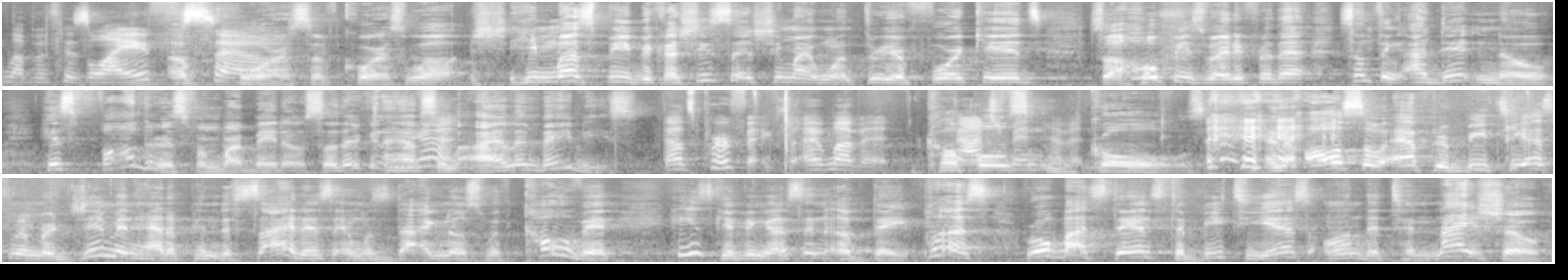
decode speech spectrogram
love of his life. Of so. course, of course. Well, he must be because she said she might want three or four kids, so I Oof. hope he's ready for that. Something I didn't know, his father is from Barbados, so they're going to oh have some island babies. That's perfect. I love it. Couples goals. and also after BTS member Jimin had appendicitis and was diagnosed with COVID, he's giving us an update. Plus, robots dance to BTS on The Tonight Show.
